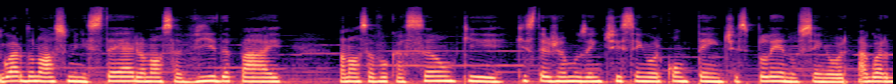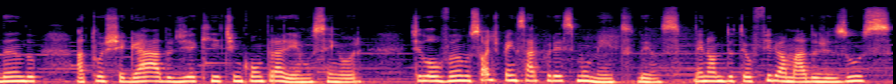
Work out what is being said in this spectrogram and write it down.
Guarda o nosso ministério, a nossa vida, Pai, a nossa vocação, que, que estejamos em Ti, Senhor, contentes, plenos, Senhor, aguardando a Tua chegada, o dia que te encontraremos, Senhor. Te louvamos só de pensar por esse momento, Deus. Em nome do teu filho amado Jesus,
